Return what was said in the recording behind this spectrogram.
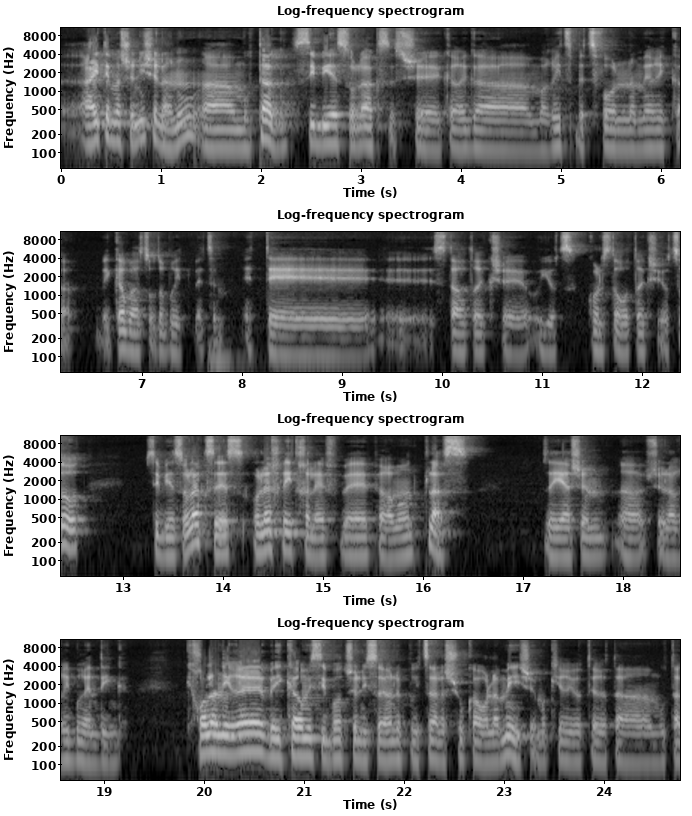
האייטם השני שלנו, המותג CBS All Access שכרגע מריץ בצפון אמריקה, בעיקר בארצות הברית בעצם, את Star Trek שיוצא, כל Star Trek שיוצאות, CBS All Access הולך להתחלף בפרמונט פלאס. זה יהיה השם אה, של ה-rebranding. ככל הנראה בעיקר מסיבות של ניסיון לפריצה לשוק העולמי שמכיר יותר את המותג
